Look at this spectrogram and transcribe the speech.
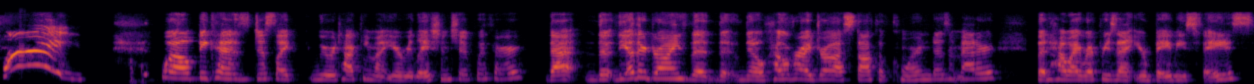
Why? Well, because just like we were talking about your relationship with her, that the the other drawings, that the you know, however I draw a stalk of corn doesn't matter, but how I represent your baby's face,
